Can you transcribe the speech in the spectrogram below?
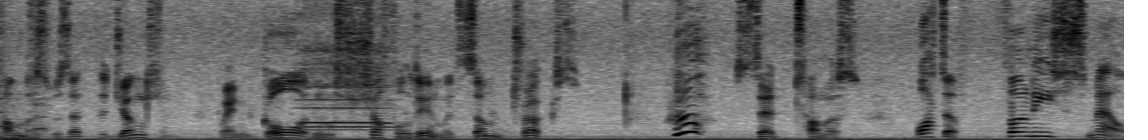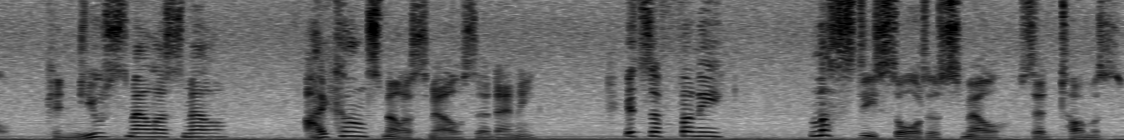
Thomas was at the junction when Gordon shuffled in with some trucks. Whew, said Thomas. What a funny smell. Can you smell a smell? I can't smell a smell, said Annie. It's a funny, musty sort of smell, said Thomas.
